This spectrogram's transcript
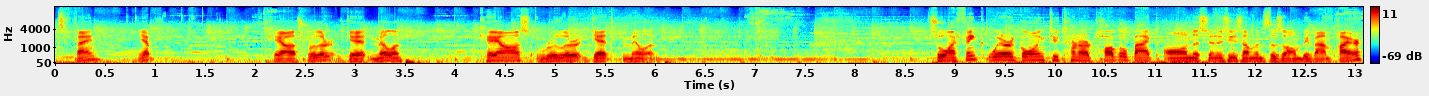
That's fine. Yep. Chaos Ruler, get Millen. Chaos Ruler, get Millen. So I think we're going to turn our toggle back on as soon as he summons the zombie vampire.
